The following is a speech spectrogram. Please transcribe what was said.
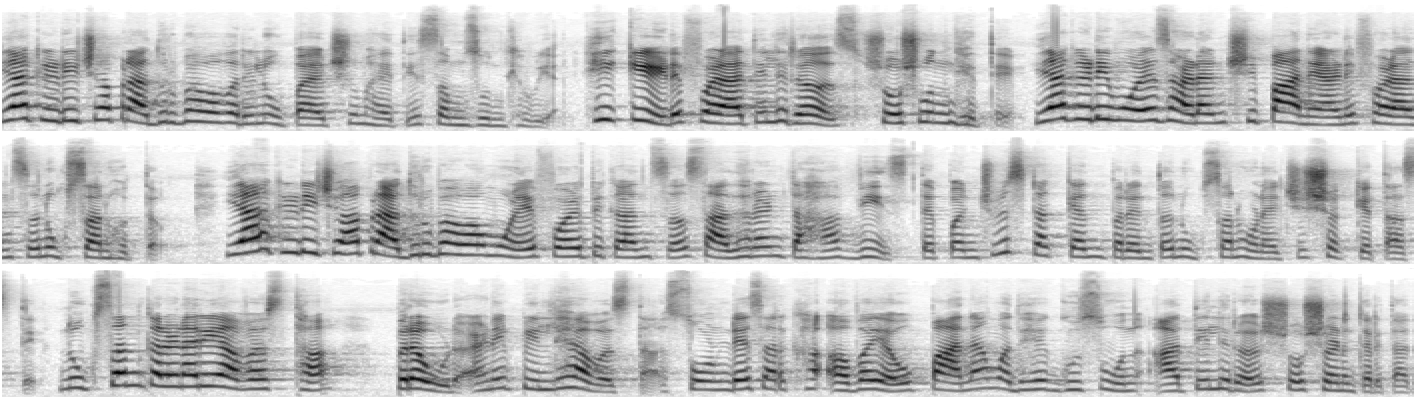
या किडीच्या प्रादुर्भावावरील उपायाची माहिती समजून घेऊया. ही कीड फळातील रस शोषून घेते. या किडीमुळे झाडांची पाने आणि फळांचं नुकसान होतं. या किडीच्या प्रादुर्भावामुळे फळ पिकांचं साधारणतः वीस ते पंचवीस टक्क्यांपर्यंत नुकसान होण्याची शक्यता असते. नुकसान करणारी अवस्था प्रौढ आणि पिल्हे अवस्था सोंडेसारखा अवयव पानामध्ये घुसून आतील रस शोषण करतात.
